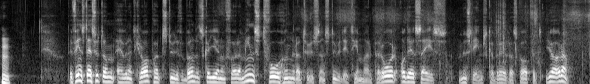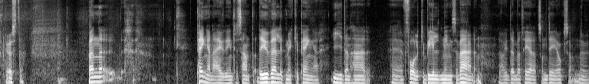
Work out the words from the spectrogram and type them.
Mm. Det finns dessutom även ett krav på att studieförbundet ska genomföra minst 200 000 studietimmar per år. Och det sägs Muslimska brödraskapet göra. Just det. Men eh, pengarna är ju det intressanta. Det är ju väldigt mycket pengar i den här eh, folkbildningsvärlden. Det har ju debatterats om det också nu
